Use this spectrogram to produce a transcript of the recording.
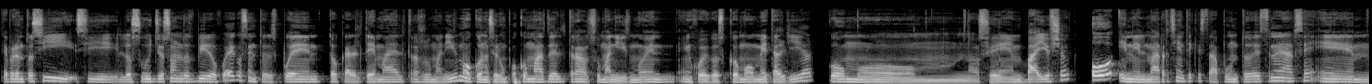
De pronto, si, si los suyos son los videojuegos, entonces pueden tocar el tema del transhumanismo o conocer un poco más del transhumanismo en, en juegos como Metal Gear, como, mm, no sé, en Bioshock o en el más reciente que está a punto de estrenarse en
